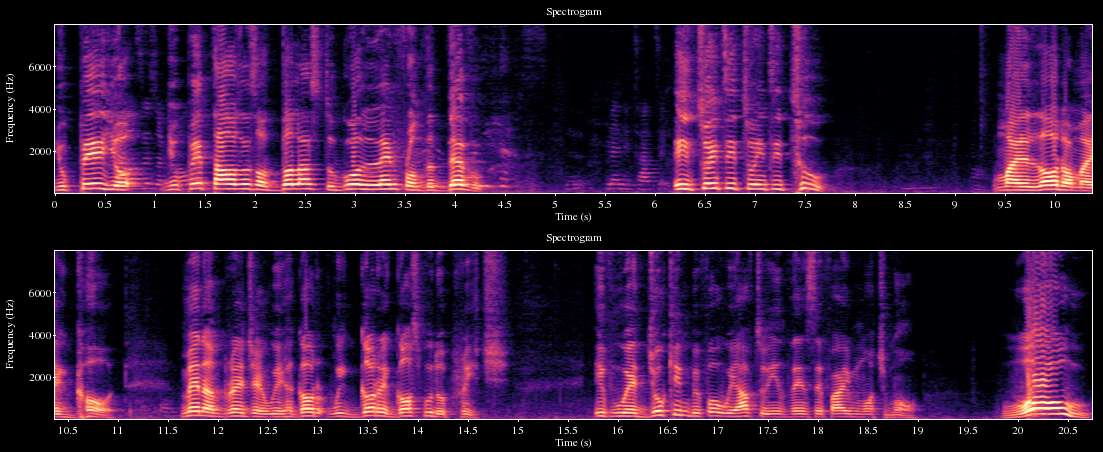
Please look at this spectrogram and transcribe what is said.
You pay your Thousands of you pay thousands of dollars to go learn from the devil learn the tactics. in 2022. My Lord or my God, men and brethren, we got we got a gospel to preach. If we were joking before, we have to intensify much more. Whoa!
